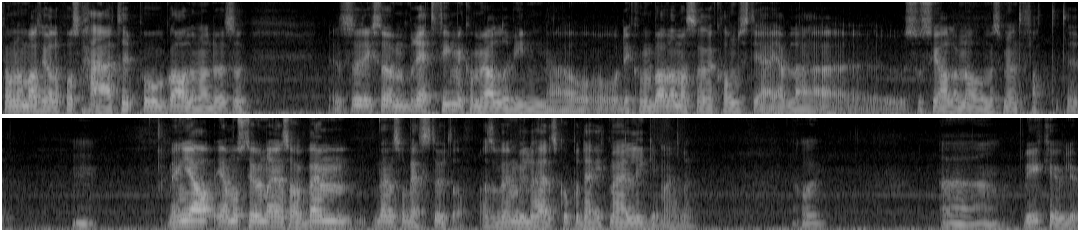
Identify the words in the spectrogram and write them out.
För om de bara ska hålla på så här typ på galorna då så... Så liksom rätt filmer kommer ju aldrig vinna och, och det kommer bara vara massa konstiga jävla eh, sociala normer som jag inte fattar typ. Mm. Men jag, jag måste undra en sak. Vem, vem som bäst ut då? Alltså vem vill du helst gå på dejt med eller ligga med eller? Oj. Eh, Det är ju kul ju.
